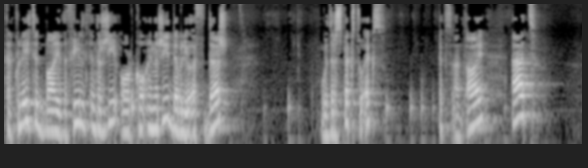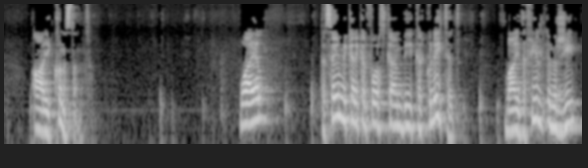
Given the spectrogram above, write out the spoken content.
calculated by the field energy or co-energy WF dash with respect to x, x and i at i constant. While the same mechanical force can be calculated by the field energy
